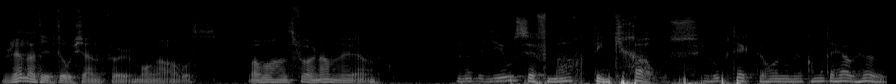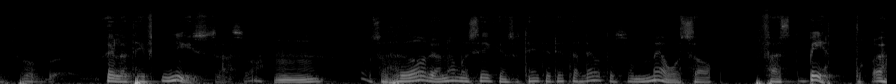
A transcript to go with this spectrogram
relativt okänd för många av oss. Vad var hans förnamn nu igen? Han heter Josef Martin Kraus. Jag upptäckte honom, jag kommer inte ihåg hur, för relativt nyss alltså. Mm. Och så hörde jag den här musiken så tänkte jag detta låter som Mozart fast bättre.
